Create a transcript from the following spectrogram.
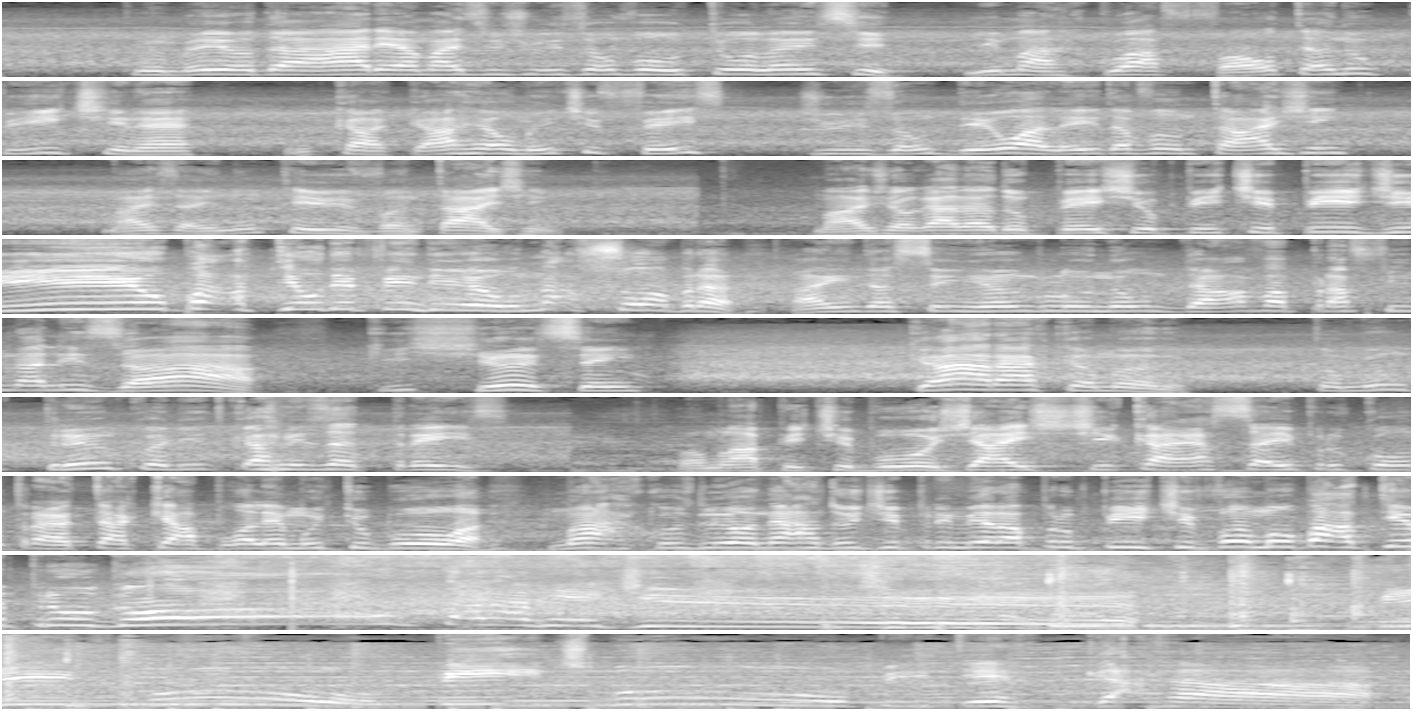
Pro meio da área, mas o juizão voltou o lance e marcou a falta no Pete, né? O Kaká realmente fez. O juizão deu a lei da vantagem, mas aí não teve vantagem. Mais jogada do Peixe, o Pete pediu, bateu, defendeu, na sobra. Ainda sem ângulo, não dava pra finalizar. Que chance, hein? Caraca, mano. Tomei um tranco ali de camisa 3. Vamos lá, Pitbull, já estica essa aí pro contra-ataque, a bola é muito boa. Marcos Leonardo de primeira pro Pit, vamos bater pro gol! Tá na rede! Pitbull, Pitbull! Garra.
